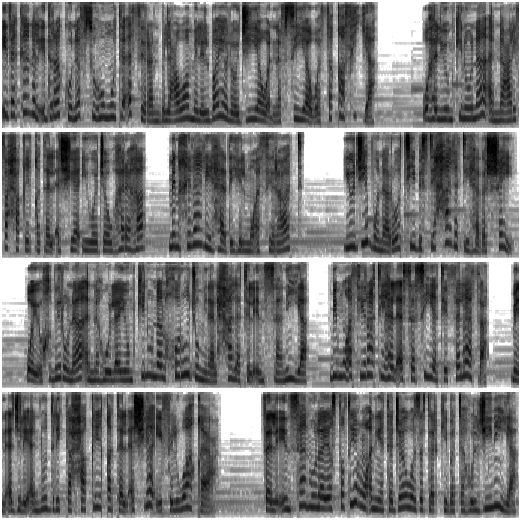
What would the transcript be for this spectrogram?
إذا كان الإدراك نفسه متاثرا بالعوامل البيولوجية والنفسية والثقافية؟ وهل يمكننا أن نعرف حقيقة الأشياء وجوهرها من خلال هذه المؤثرات؟ يجيبنا روتي باستحالة هذا الشيء ويخبرنا أنه لا يمكننا الخروج من الحالة الإنسانية بمؤثراتها الأساسية الثلاثة من أجل أن ندرك حقيقة الأشياء في الواقع. فالإنسان لا يستطيع أن يتجاوز تركيبته الجينية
